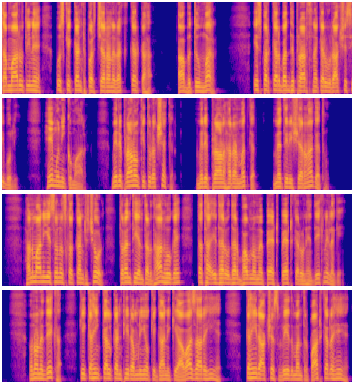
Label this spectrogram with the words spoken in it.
तब मारुति ने उसके कंठ पर चरण रखकर कहा, अब तू मर। इस पर करबद्ध प्रार्थना कर वो राक्षसी बोली, हे मुनि कुमार मेरे प्राणों की तू रक्षा कर, मेरे प्राण हरण मत कर, मैं तेरी शरणागत हूँ। हनुमान, ये सुन उसका कंठ छोड़, तुरंत ही अंतर्धान हो गए तथा इधर उधर भवनों में पैठ पैठ कर उन्हें देखने लगे। उन्होंने देखा कि कहीं कलकंठी रमणियों के गाने की आवाज़ आ रही है कहीं राक्षस वेद मंत्र पाठ कर रहे हैं,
